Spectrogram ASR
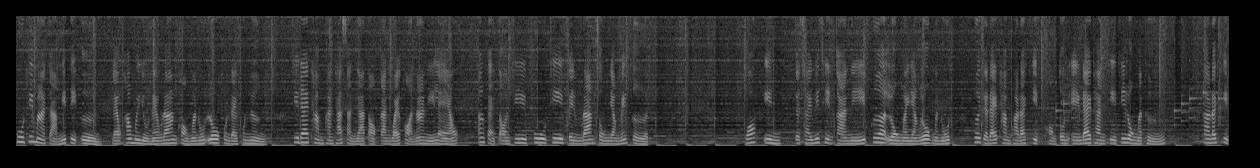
ผู้ที่มาจากมิติอื่น แล้วเข้ามาอยู่ในร่างของมนุษย์โลกคนใดคนหนึ่ง ที่ได้ทำพันธสัญญาต่อกันไว้ก่อนหน้านี้แล้ว งแต่ตอนที่ผู้ที่เป็นร่างทรงยังไม่เกิด Walk in จะใช้วิธีการนี้เพื่อลงมายังโลกมนุษย์ เพื่อจะได้ทำภารกิจของตนเองได้ทันทีที่ลงมาถึง ภารกิจ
